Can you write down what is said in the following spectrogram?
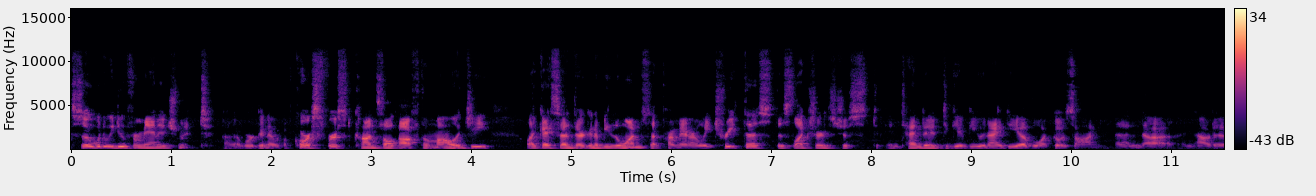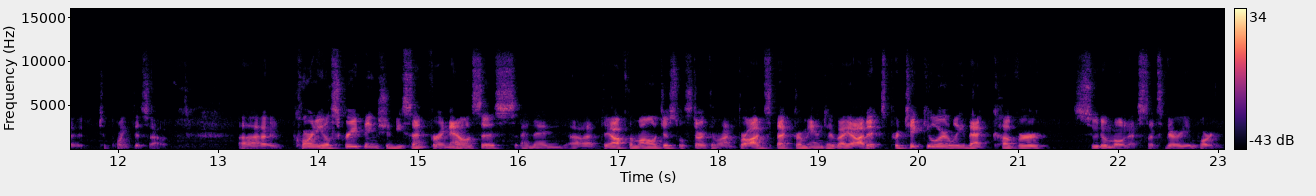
So what do we do for management? Uh, we're going to, of course, first consult ophthalmology. Like I said, they're going to be the ones that primarily treat this. This lecture is just intended to give you an idea of what goes on and, uh, and how to, to point this out. Uh, corneal scraping should be sent for analysis, and then uh, the ophthalmologist will start them on broad spectrum antibiotics, particularly that cover Pseudomonas. That's very important.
